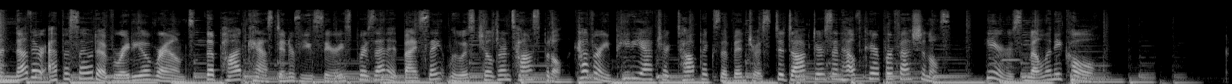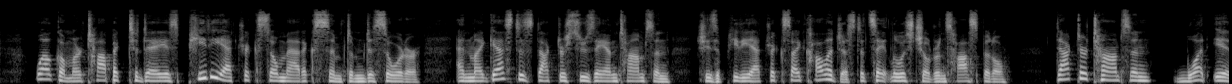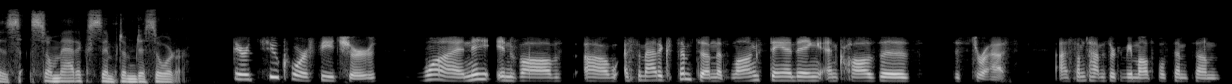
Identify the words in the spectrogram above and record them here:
Another episode of Radio Rounds, the podcast interview series presented by St. Louis Children's Hospital, covering pediatric topics of interest to doctors and healthcare professionals. Here's Melanie Cole. Welcome. Our topic today is pediatric somatic symptom disorder. And my guest is Dr. Suzanne Thompson. She's a pediatric psychologist at St. Louis Children's Hospital. Dr. Thompson, what is somatic symptom disorder? There are two core features. One involves uh, a somatic symptom that's long-standing and causes distress. Uh, sometimes there can be multiple symptoms,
